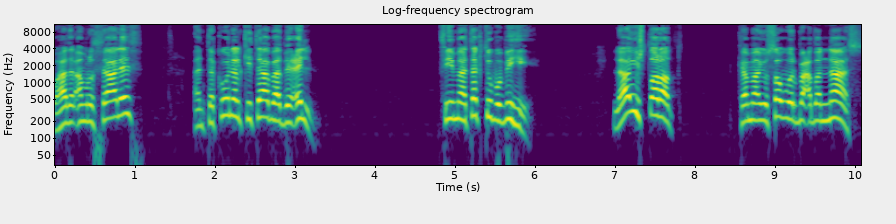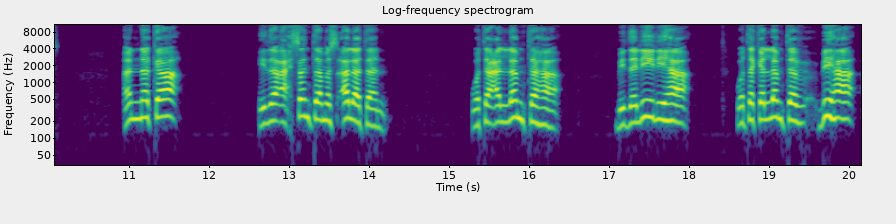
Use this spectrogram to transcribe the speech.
وهذا الأمر الثالث أن تكون الكتابه بعلم فيما تكتب به. لا يشترط كما يصور بعض الناس أنك إذا أحسنت مسألة وتعلمتها بدليلها وتكلمت بها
